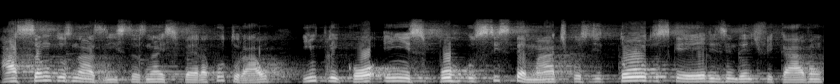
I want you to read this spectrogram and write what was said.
a ação dos nazistas na esfera cultural implicou em expurgos sistemáticos de todos que eles identificavam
